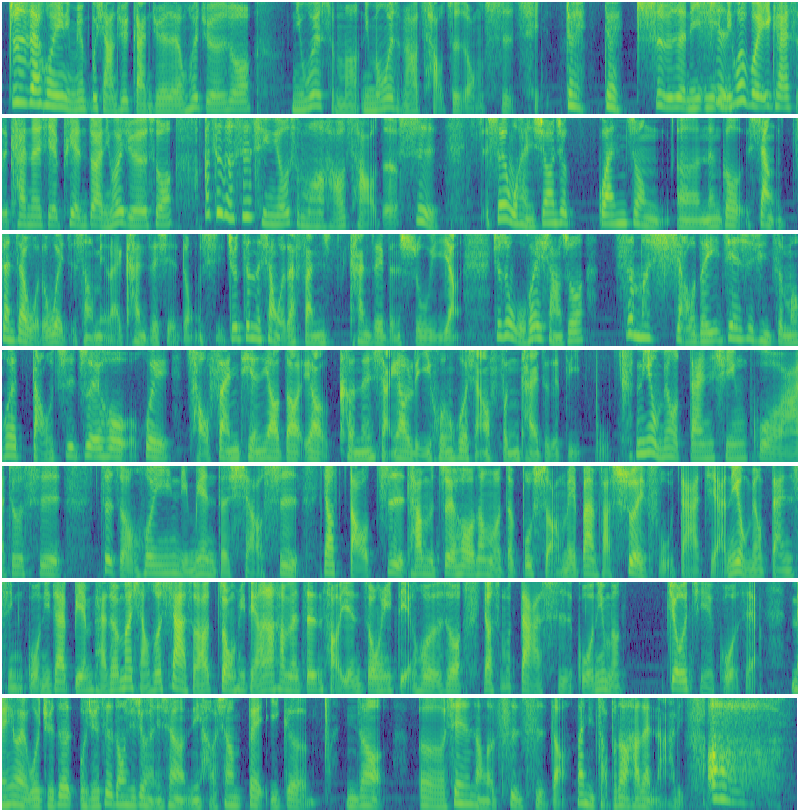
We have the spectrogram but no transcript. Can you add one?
就是在婚姻里面不想去感觉的人，会觉得说你为什么你们为什么要吵这种事情？对对，是不是？你你你会不会一开始看那些片段，你会觉得说啊，这个事情有什么好吵的？是，所以我很希望就观众呃能够像站在我的位置上面来看这些东西，就真的像我在翻看这本书一样，就是我会想说。这么小的一件事情，怎么会导致最后会吵翻天，要到要可能想要离婚或想要分开这个地步？你有没有担心过啊？就是这种婚姻里面的小事，要导致他们最后那么的不爽，没办法说服大家。你有没有担心过？你在编排，有没有想说下手要重一点，要让他们争吵严重一点，或者说要什么大事过？你有没有纠结过这样？没有，我觉得，我觉得这东西就很像你，好像被一个你知道。呃，仙人掌的刺刺到，那你找不到它在哪里哦？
